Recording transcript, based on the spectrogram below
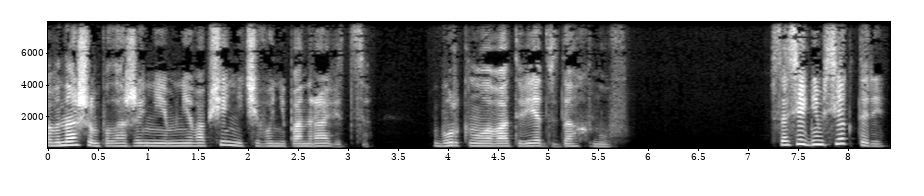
В нашем положении мне вообще ничего не понравится, буркнула в ответ, вздохнув. В соседнем секторе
